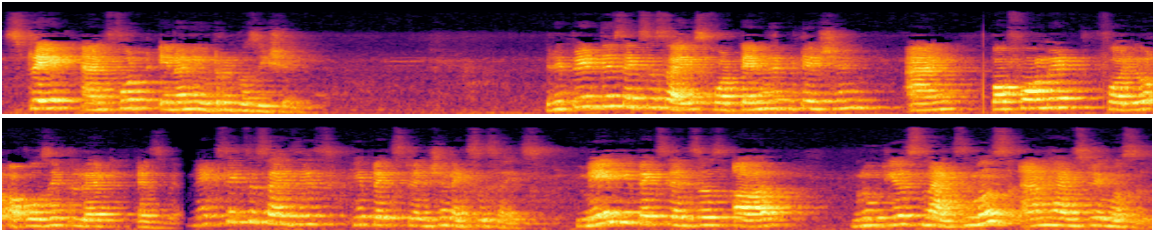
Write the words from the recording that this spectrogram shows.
straight and foot in a neutral position. Repeat this exercise for 10 repetition and perform it for your opposite leg as well. Next exercise is hip extension exercise. Main hip extensors are gluteus maximus and hamstring muscle.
